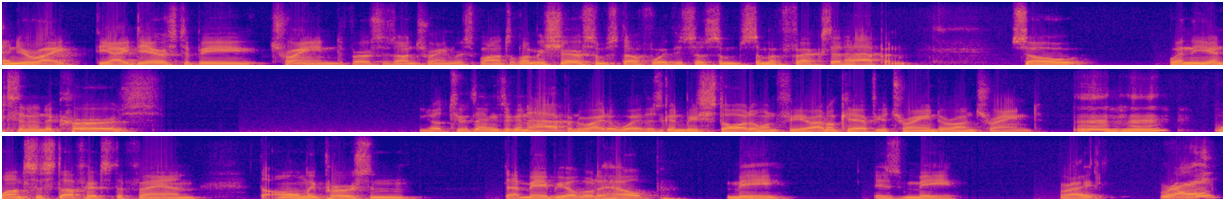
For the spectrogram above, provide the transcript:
And you're right. The idea is to be trained versus untrained response. Let me share some stuff with you. So some some effects that happen. So when the incident occurs, you know, two things are going to happen right away. There's going to be startle and fear. I don't care if you're trained or untrained. Mm-hmm. Once the stuff hits the fan, the only person that may be able to help me is me, right? Right.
